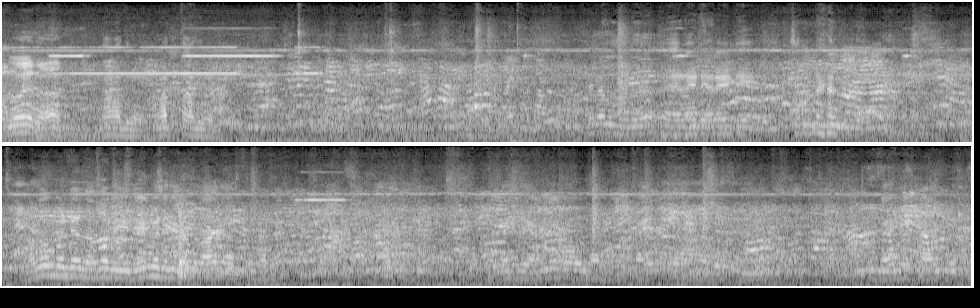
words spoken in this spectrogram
ದ್ರೋಯದ ಆದ್ರೆ ಮತ್ತೆ ಅದು ರೈಟ್ ರೈಟ್ ಚಿನ್ನ ಅದು ಮಂಡ್ಯದ ಅದು ಈ ದೇವದ ಬಾಗಿ ಹಾಕ್ತಿದ್ದಾರೆ ಹಂಗೆ ಹೋಗಲ್ಲ ಕೈ ಕೈ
